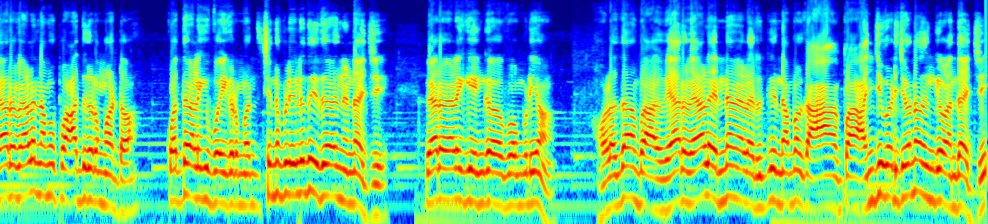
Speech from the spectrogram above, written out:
வேறு வேலை நம்ம பார்த்துக்கிட மாட்டோம். கொத்த வேலைக்கு போய்க்கிட மாட்டோம் சின்ன பிள்ளையிலேருந்து இதாக நின்னாச்சு. வேறு வேலைக்கு எங்கே போக முடியும்? அவ்வளோதான் இப்போ வேறு வேலை என்ன வேலை இருக்குது நமக்கு இப்போ அஞ்சு படித்தோன்னா இங்கே வந்தாச்சு.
